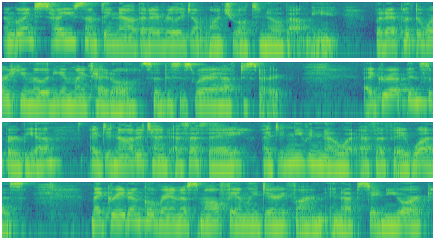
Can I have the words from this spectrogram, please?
I'm going to tell you something now that I really don't want you all to know about me, but I put the word humility in my title, so this is where I have to start. I grew up in suburbia. I did not attend FFA. I didn't even know what FFA was. My great uncle ran a small family dairy farm in upstate New York,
